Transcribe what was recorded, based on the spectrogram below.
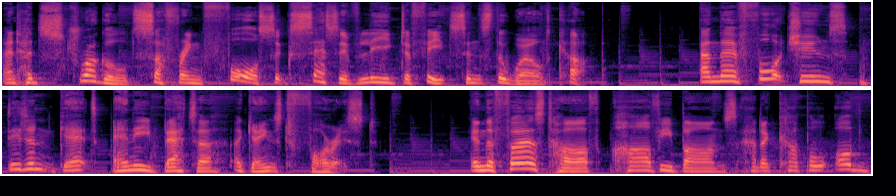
and had struggled, suffering four successive league defeats since the World Cup and their fortunes didn't get any better against Forest. In the first half, Harvey Barnes had a couple of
